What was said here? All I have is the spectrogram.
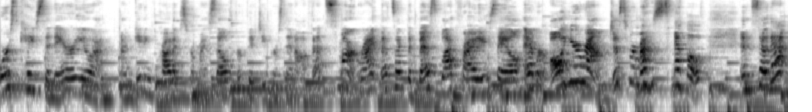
worst case scenario, I'm, I'm getting products for myself for 50% off. That's smart, right? That's like the best Black Friday sale ever, all year round, just for myself. And so that,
